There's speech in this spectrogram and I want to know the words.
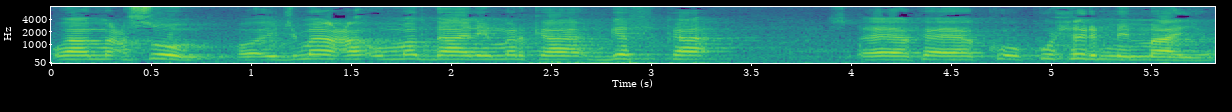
waa macsuum oo ijmaaca ummaddaani markaa gefka ku xirmi maayo.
